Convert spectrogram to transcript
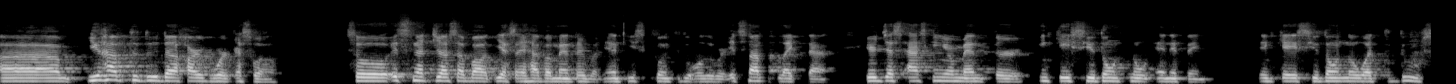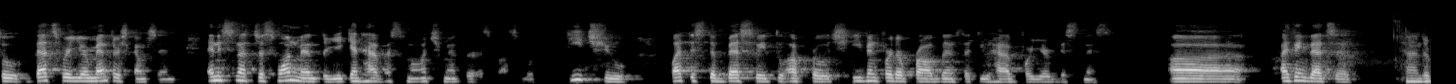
um, you have to do the hard work as well. So it's not just about, yes, I have a mentor, but and he's going to do all the work. It's not like that. You're just asking your mentor in case you don't know anything, in case you don't know what to do. So that's where your mentors comes in. And it's not just one mentor. You can have as much mentor as possible. Teach you what is the best way to approach even for the problems that you have for your business. Uh, I think that's it. 100%.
